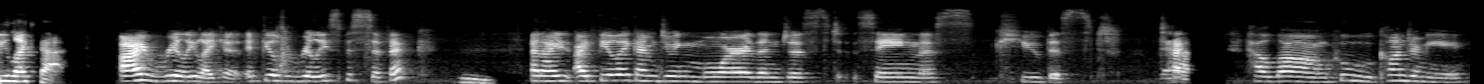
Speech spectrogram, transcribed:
do you like that? I really like it. It feels really specific. Mm. And I, I feel like I'm doing more than just saying this cubist Yeah. text. How long? Who? Conjure me.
